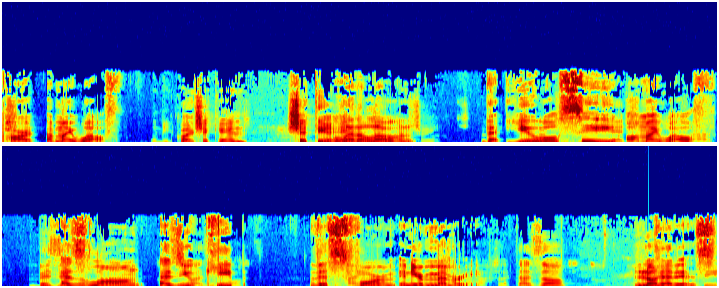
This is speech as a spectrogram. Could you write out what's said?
part of my wealth. Let alone that you will see all my wealth as long as you keep this form in your memory. That is,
